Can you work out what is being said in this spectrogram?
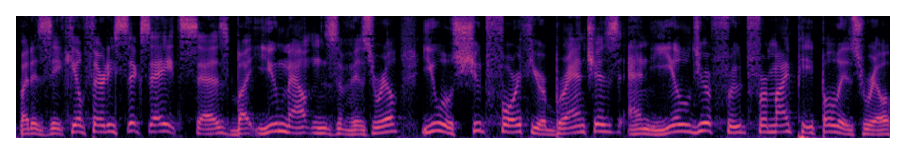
But Ezekiel 36 8 says, But you, mountains of Israel, you will shoot forth your branches and yield your fruit for my people Israel,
